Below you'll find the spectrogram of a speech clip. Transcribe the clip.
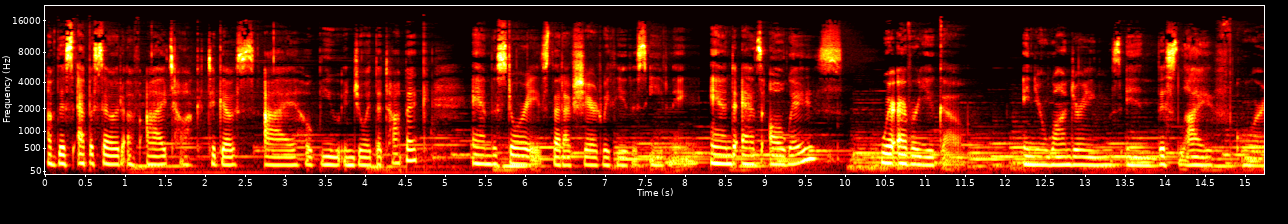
of this episode of I Talk to Ghosts. I hope you enjoyed the topic and the stories that I've shared with you this evening. And as always, wherever you go, in your wanderings in this life or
